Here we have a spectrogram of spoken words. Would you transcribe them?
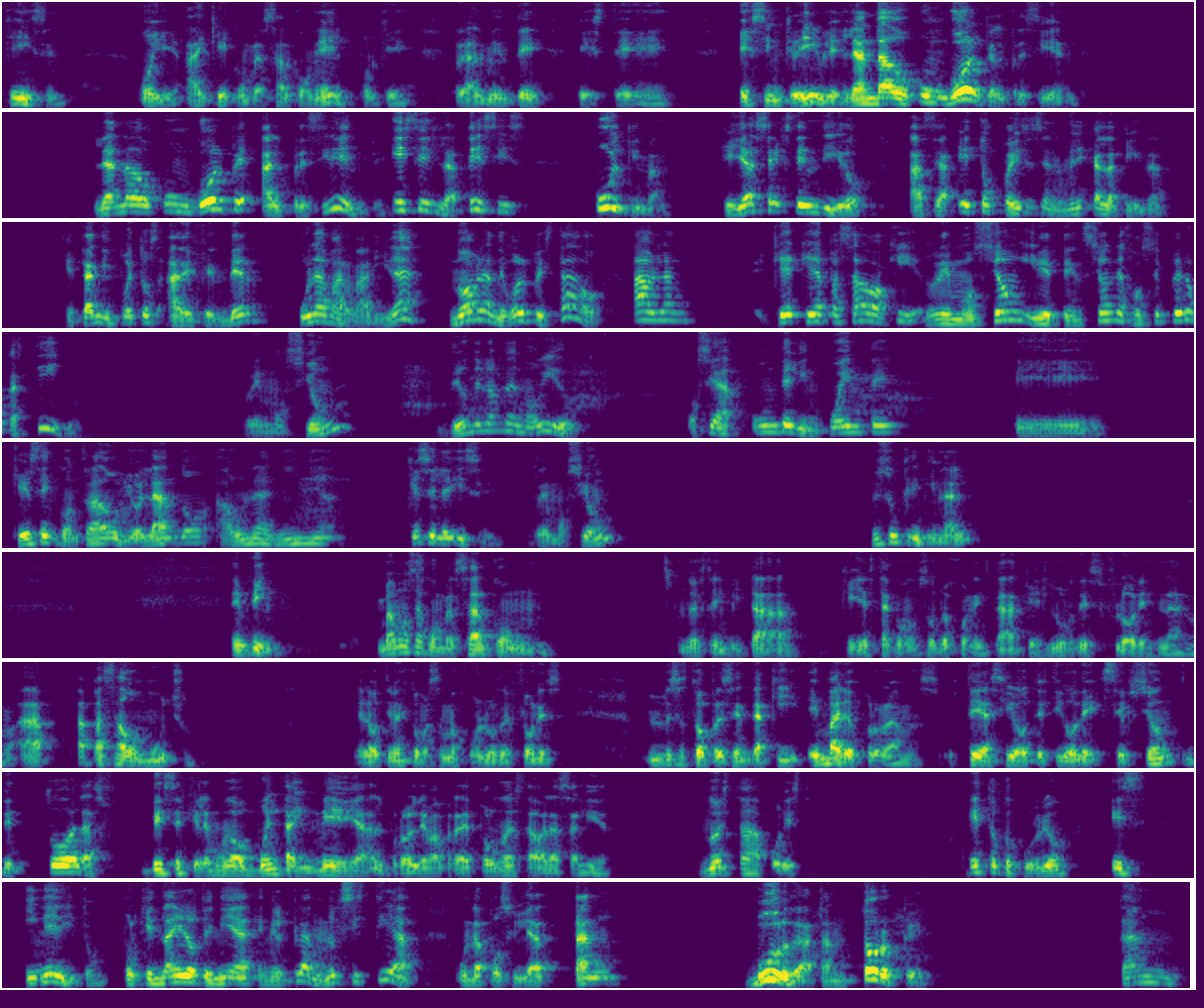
¿Qué dicen? Oye, hay que conversar con él porque realmente este, es increíble. Le han dado un golpe al presidente. Le han dado un golpe al presidente. Esa es la tesis última que ya se ha extendido hacia estos países en América Latina que están dispuestos a defender una barbaridad. No hablan de golpe de Estado, hablan, ¿qué, qué ha pasado aquí? Remoción y detención de José Pedro Castillo. ¿Remoción? ¿De dónde lo han removido? O sea, un delincuente eh, que es encontrado violando a una niña, ¿qué se le dice? ¿Remoción? ¿No es un criminal? En fin, vamos a conversar con nuestra invitada, que ya está con nosotros conectada, que es Lourdes Flores Nano. Ha, ha pasado mucho. De la última vez conversamos con Lourdes Flores. Lourdes ha estado presente aquí en varios programas. Usted ha sido testigo de excepción de todas las veces que le hemos dado vuelta y media al problema para ver por dónde estaba la salida. No estaba por esta. Esto que ocurrió es inédito, porque nadie lo tenía en el plan. No existía una posibilidad tan burda, tan torpe, tan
